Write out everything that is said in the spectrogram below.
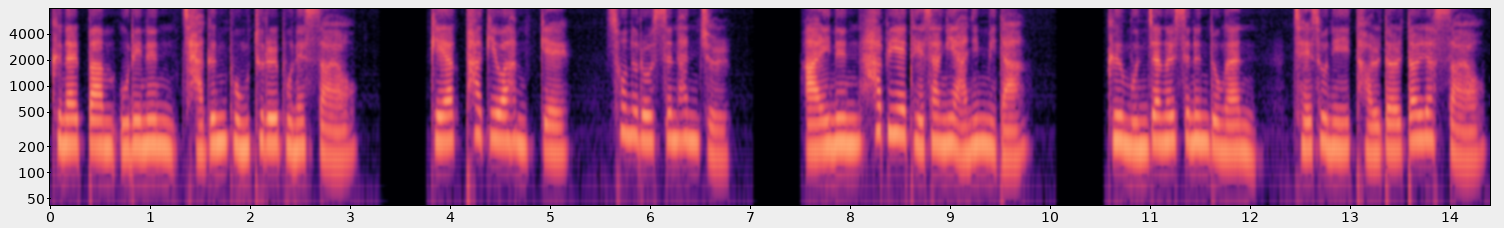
그날 밤 우리는 작은 봉투를 보냈어요. 계약 파기와 함께 손으로 쓴 한 줄. 아이는 합의의 대상이 아닙니다. 그 문장을 쓰는 동안 제 손이 덜덜 떨렸어요.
